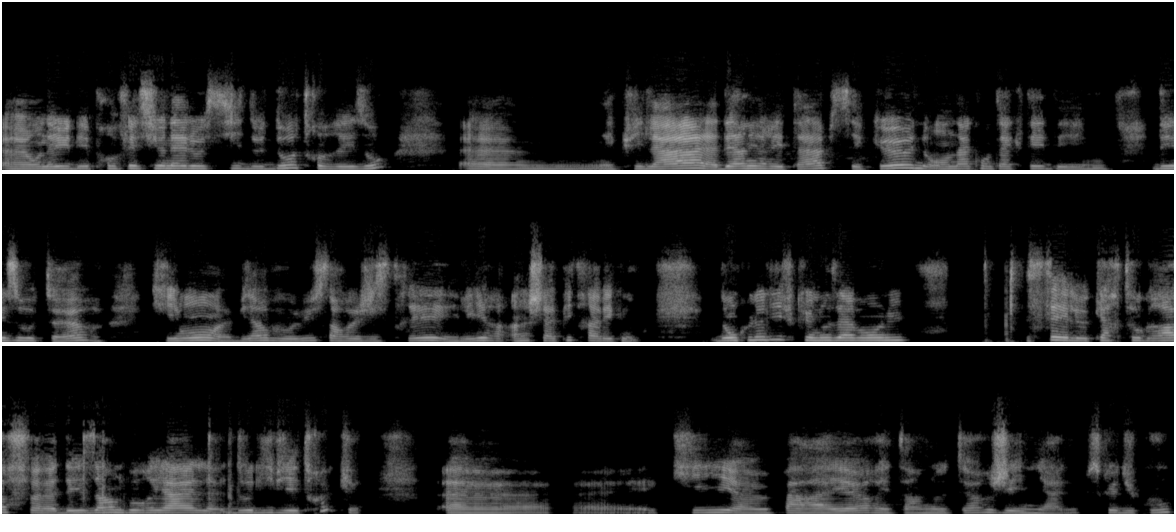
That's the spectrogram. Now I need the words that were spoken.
on a eu des professionnels aussi de d'autres réseaux et puis là, la dernière étape, c'est que on a contacté des, auteurs qui ont bien voulu s'enregistrer et lire un chapitre avec nous. Donc le livre que nous avons lu, c'est le cartographe des Indes boréales d'Olivier Truc. Euh, qui par ailleurs est un auteur génial, puisque du coup,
